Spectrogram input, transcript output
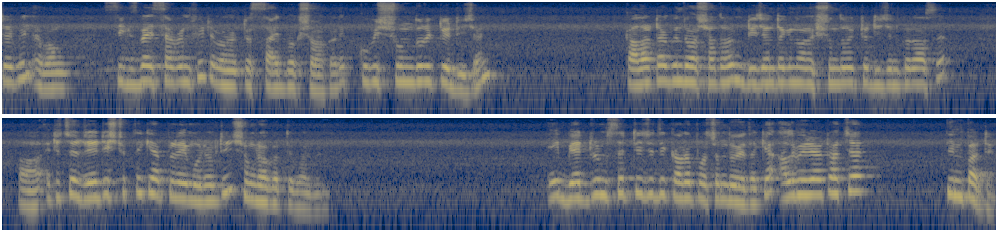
টেবিল এবং সিক্স বাই সেভেন ফিট এবং একটা সাইড বক্স সহকারে। খুবই সুন্দর একটি ডিজাইন কালারটাও কিন্তু অসাধারণ ডিজাইনটা কিন্তু অনেক সুন্দর একটা ডিজাইন করা আছে। এটা হচ্ছে রেড স্টক থেকে আপনারা এই মডেলটি সংগ্রহ করতে পারবেন। এই বেডরুম সেটটি যদি কারও পছন্দ হয়ে থাকে, আলমিরাটা হচ্ছে তিন পার্টের।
